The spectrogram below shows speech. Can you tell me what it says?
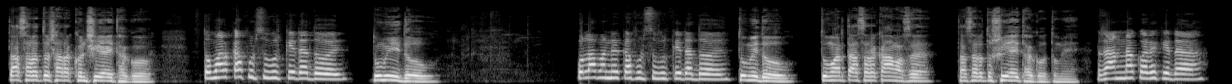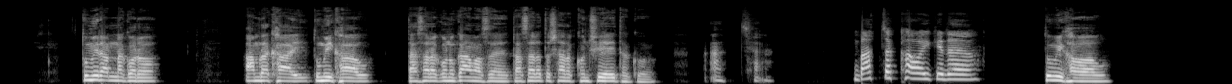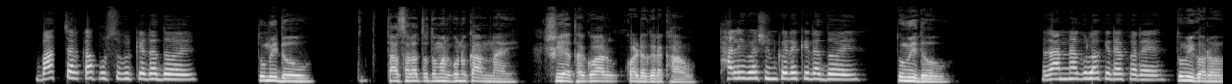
তাছাড়া তো সারাক্ষণ শুয়েই থাকো। তোমার কাপড় চুপড় কেটা দই তুমি দৌ পোলাপানের কাপড় চুপড় কেটা দই তুমি দৌ তোমার তাছাড়া কাম আছে। তাছাড়া তো শুয়েই থাকো তুমি। রান্না করে কেটা তুমি রান্না করো। আমরা খাই তুমি খাও। তাছাড়া কোনো কাম আছে। তাছাড়া তো সারাক্ষণ শুয়েই থাকো। আচ্ছা। বাচ্চা খাওয়াই কেটা তুমি খাওয়াও। বাচ্চার কাপড় চুপড় কেটা দই তুমি দৌ তাছাড়া তো তোমার কোনো কাম নাই। শুয়ে থাকো আর কয়টা করে খাও। থালি বাসন করে কেটা দই তুমি দৌ রান্নাগুলো কেটা করে? তুমি করো।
